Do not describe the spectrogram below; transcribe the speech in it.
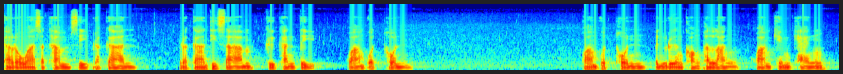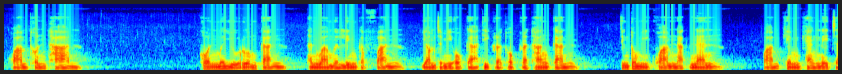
คารวาสธรรมสี่ประการ ประการที่สามคือขันติ ความอดทน ความอดทนเป็นเรื่องของพลัง ความเข้มแข็ง ความทนทาน คนเมื่ออยู่ร่วมกัน ท่านว่าเหมือนลิ้นกับฟัน ย่อมจะมีโอกาสที่กระทบกระทั่งกัน จึงต้องมีความหนักแน่น ความเข้มแข็งในใจ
